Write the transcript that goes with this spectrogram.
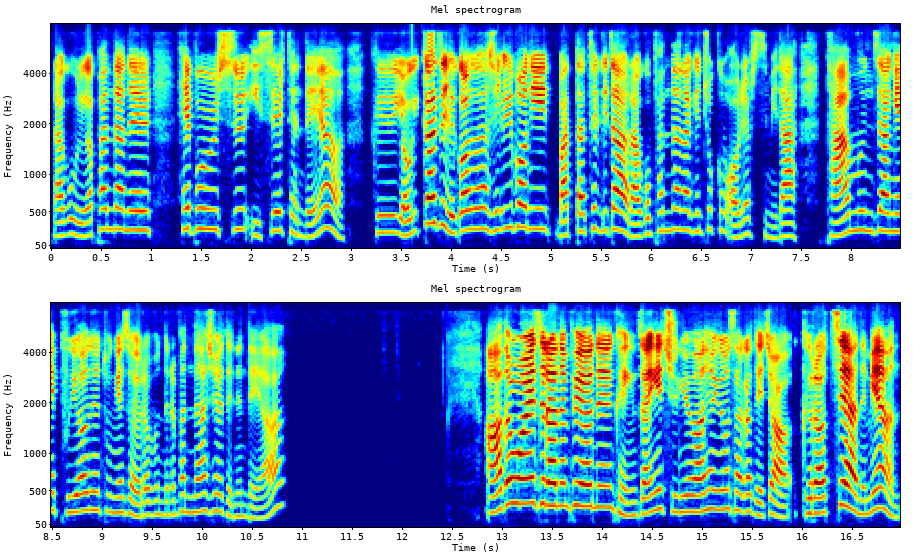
라고 우리가 판단을 해볼 수 있을 텐데요. 그 여기까지 읽어서 사실 1번이 맞다 틀리다 라고 판단하기는 조금 어렵습니다. 다음 문장의 부연을 통해서 여러분들은 판단하셔야 되는데요. Otherwise라는 표현은 굉장히 중요한 형용사가 되죠. 그렇지 않으면,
